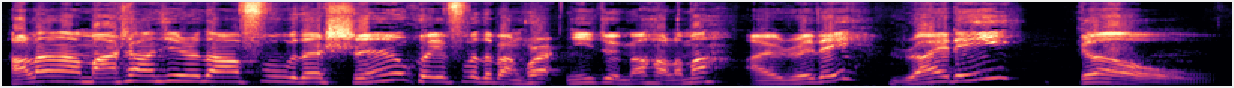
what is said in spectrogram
好了，马上进入到复古的神回复的板块，你准备好了吗？Are you ready? Ready? Go！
